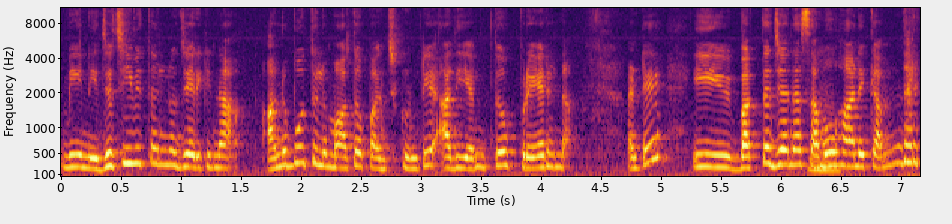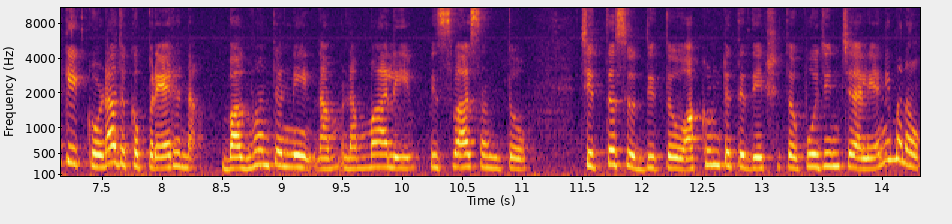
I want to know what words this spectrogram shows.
మీ నిజ జీవితంలో జరిగిన అనుభూతులు మాతో పంచుకుంటే అది ఎంతో ప్రేరణ. అంటే ఈ భక్తజన సమూహానికి అందరికీ కూడా అదొక ప్రేరణ. భగవంతుణ్ణి నమ్- నమ్మాలి విశ్వాసంతో చిత్తశుద్ధితో అకుంఠిత దీక్షతో పూజించాలి అని మనం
